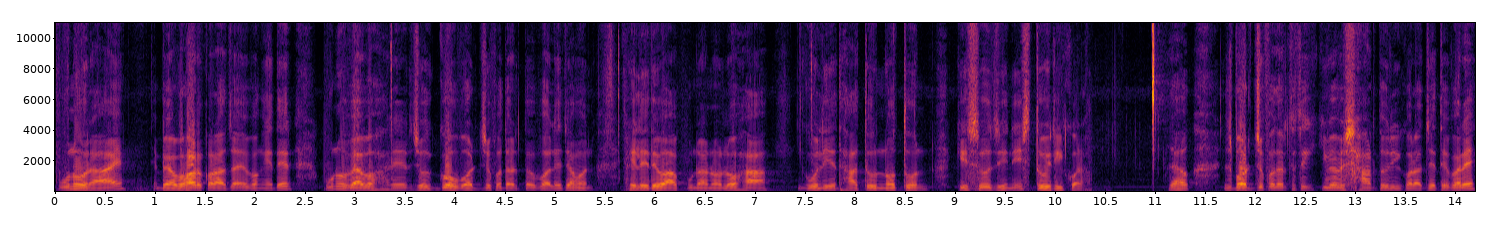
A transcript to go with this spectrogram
পুনরায় ব্যবহার করা যায় এবং এদের পুনঃব্যবহারের যোগ্য বর্জ্য পদার্থ বলে যেমন ফেলে দেওয়া পুরানো লোহা, গলিয়ে ধাতু, নতুন কিছু জিনিস তৈরি করা। যাই হোক, বর্জ্য পদার্থ থেকে কীভাবে সার তৈরি করা যেতে পারে?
